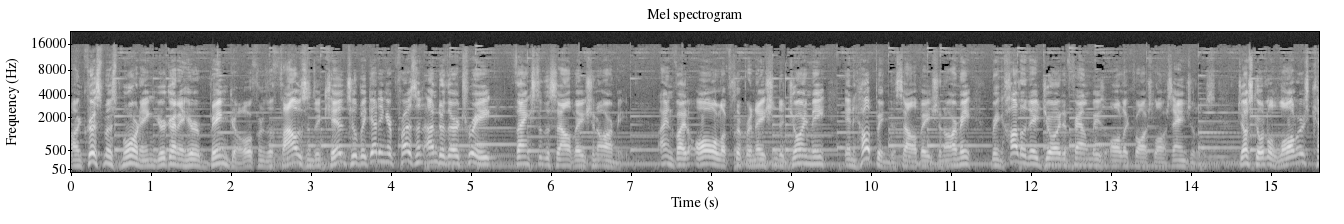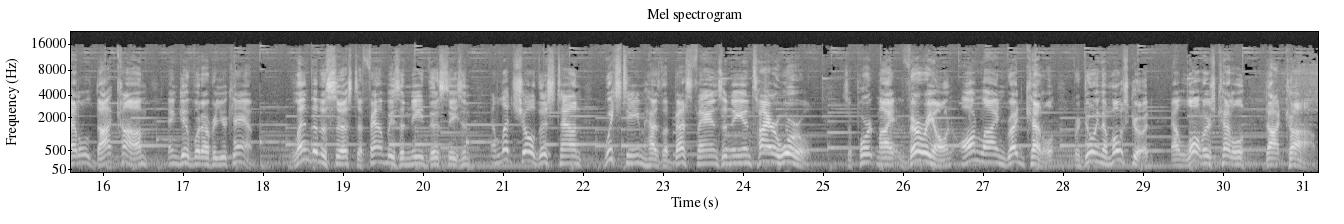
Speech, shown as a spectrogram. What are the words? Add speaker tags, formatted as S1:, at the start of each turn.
S1: On Christmas morning, you're going to hear bingo from the thousands of kids who'll be getting a present under their tree thanks to the Salvation Army. I invite all of Clipper Nation to join me in helping the Salvation Army bring holiday joy to families all across Los Angeles. Just go to lawlerskettle.com and give whatever you can. Lend an assist to families in need this season, and let's show this town which team has the best fans in the entire world. Support my very own online red kettle for doing the most good at lawlerskettle.com.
